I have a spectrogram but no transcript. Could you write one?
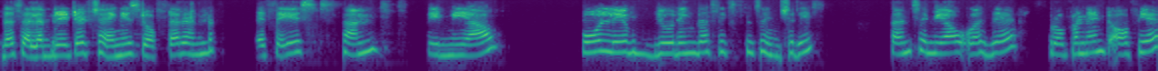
the celebrated Chinese doctor and essayist Sun Simiao, who lived during the 6th century. Sun Simiao was a proponent of a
